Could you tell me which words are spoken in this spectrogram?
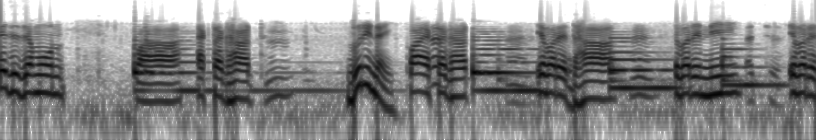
এই যে যেমন পা একটা ঘাট ধরি নাই পা একটা ঘাট এবারে ধা এবারে নি আচ্ছা। এবারে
